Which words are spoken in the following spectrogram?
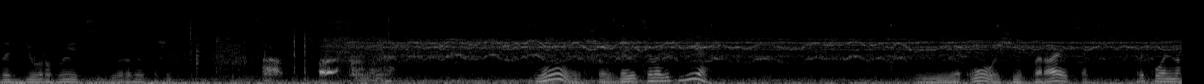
задергується, дергається щось. Ну, щось, здається, навіть є. Є. О, ще впирається. Прикольно.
